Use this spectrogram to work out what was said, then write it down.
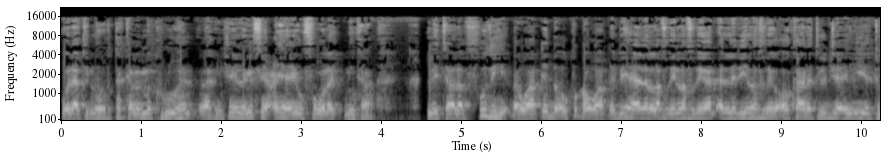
Walaakinahu irtakaba makruuhan laakiin shay laga fiican yahayuu fuulay ninka litalafudihi dhawaaqida uu ku dhawaaqay bi hada lafdi lafdigan alladii lafdiga oo kaanat iljaahiliyatu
